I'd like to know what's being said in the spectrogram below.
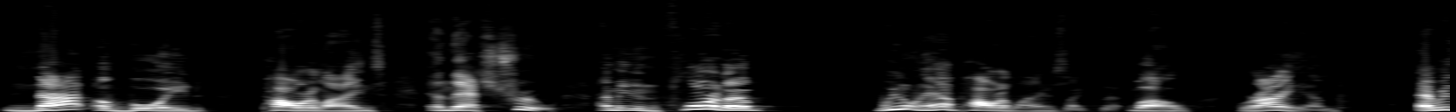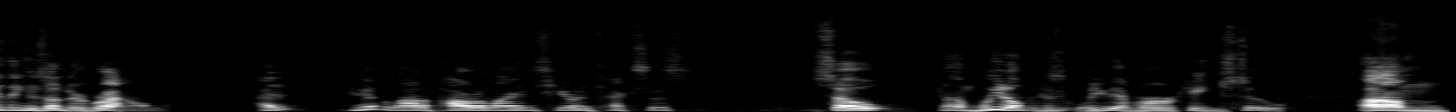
not avoid power lines? And that's true. I mean, in Florida, we don't have power lines like that. Well, where I am, everything is underground. I, do you have a lot of power lines here in Texas? So um, we don't because well, you have hurricanes too. Um,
